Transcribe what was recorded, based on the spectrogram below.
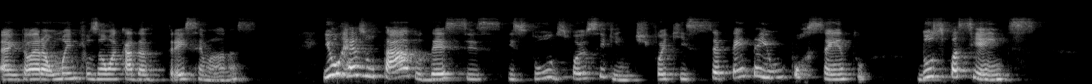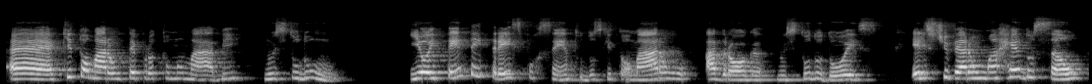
É, então, era uma infusão a cada três semanas. E o resultado desses estudos foi o seguinte: foi que 71% dos pacientes é, que tomaram teprotumumab no estudo 1 e 83% dos que tomaram a droga no estudo 2 eles tiveram uma redução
